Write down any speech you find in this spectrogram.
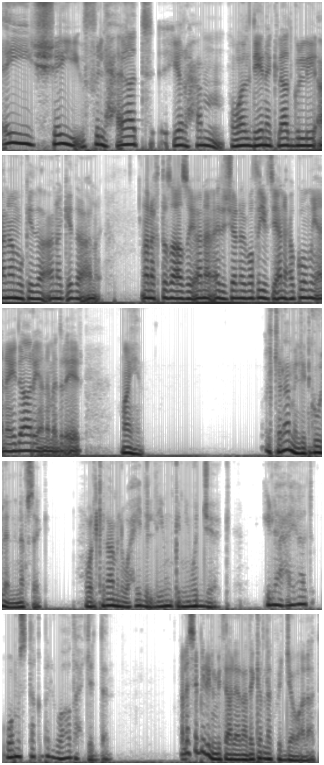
أي شيء في الحياة يرحم والدينك لا تقول لي أنا مو كذا أنا كذا أنا أنا اختصاصي أنا إيش أنا وظيفتي أنا حكومي أنا إداري أنا مدري إيش. ما يهم. الكلام اللي تقوله لنفسك هو الكلام الوحيد اللي ممكن يوجهك إلى حياة ومستقبل واضح جدا. على سبيل المثال أنا ذكرت لك في الجوالات.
